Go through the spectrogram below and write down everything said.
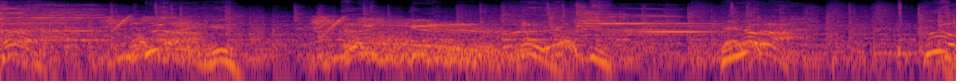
Ha! うわ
